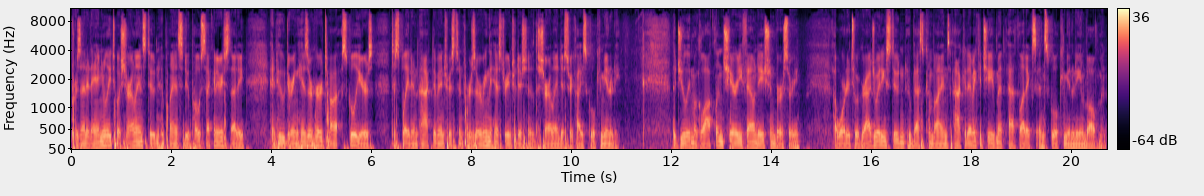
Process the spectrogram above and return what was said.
presented annually to a Char-Lan student who plans to do post secondary study and who, during his or her ta- school years, displayed an active interest in preserving the history and traditions of the Char-Lan District High School community. The Julie McLaughlin Charity Foundation Bursary, awarded to a graduating student who best combines academic achievement, athletics, and school community involvement.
